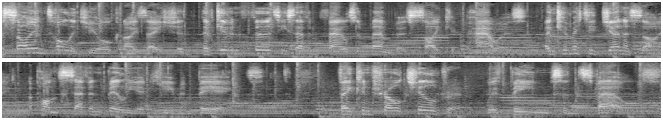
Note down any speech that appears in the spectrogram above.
Scientology organisation have given 37,000 members psychic powers and committed genocide upon 7 billion human beings. They control children with beams and spells.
